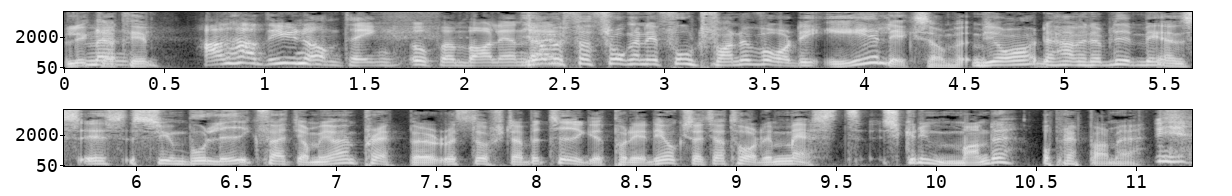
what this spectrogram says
Lycka men till. Han hade ju någonting uppenbarligen Ja, där. men för frågan är fortfarande vad det är liksom. Ja, det här det blir mer en symbolik för att ja, men jag är en prepper och det största betyget på det, det är också att jag tar det mest skrymmande och preppar med.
